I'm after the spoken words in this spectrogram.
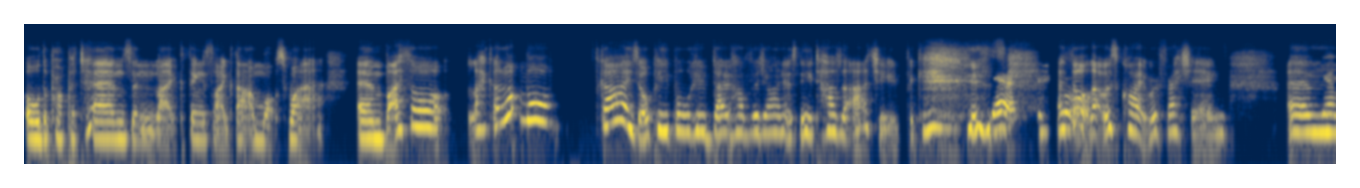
all the proper terms and like things like that and what's where um but I thought like a lot more guys or people who don't have vaginas need to have that attitude because Yeah, for I thought that was quite refreshing um Yeah.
